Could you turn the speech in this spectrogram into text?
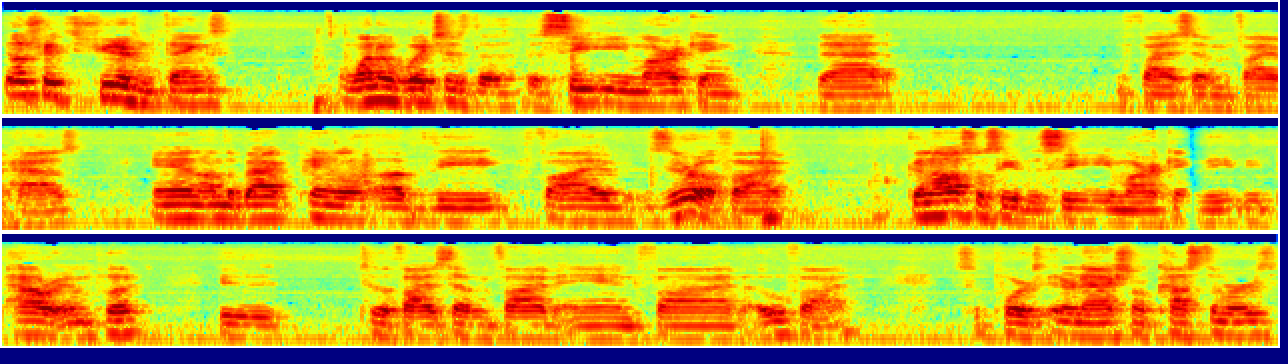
illustrates a few different things, one of which is the, the CE marking that the 575 has. And on the back panel of the 505, you can also see the CE marking. The, the power input is to the 575 and 505. Supports international customers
